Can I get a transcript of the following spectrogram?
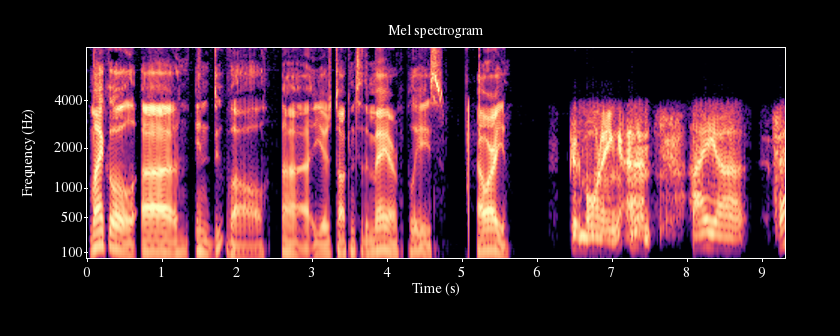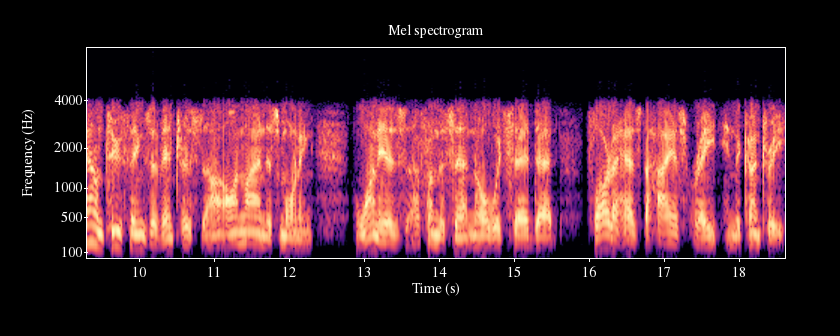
Michael, uh, in Duval, uh, you're talking to the mayor. Please, how are you? Good morning. I uh, found two things of interest uh, online this morning. One is uh, from the Sentinel, which said that Florida has the highest rate in the country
